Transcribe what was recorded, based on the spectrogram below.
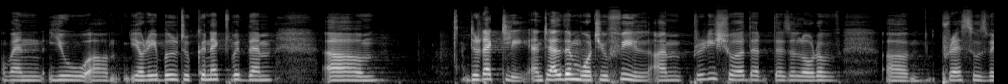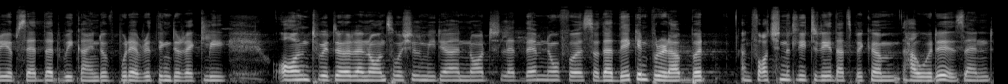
when you, um, you're able to connect with them. Um, directly and tell them what you feel. I'm pretty sure that there's a lot of um, press who's very upset that we kind of put everything directly on Twitter and on social media and not let them know first so that they can put it up. But unfortunately, today that's become how it is. And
